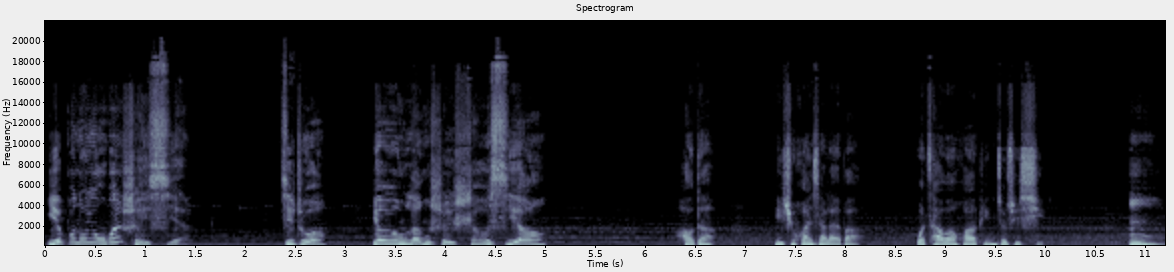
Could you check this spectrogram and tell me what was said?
也不能用温水洗，记住，要用冷水手洗哦。好的，你去换下来吧，我擦完花瓶就去洗。嗯，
